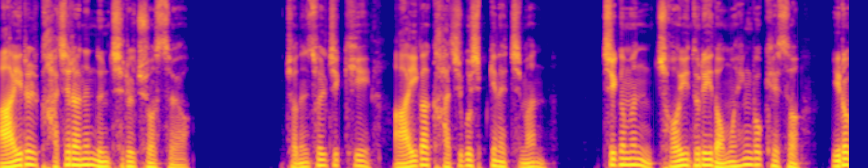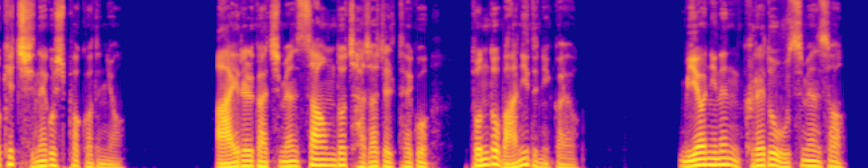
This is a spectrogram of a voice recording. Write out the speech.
아이를 가지라는 눈치를 주었어요. 저는 솔직히 아이가 가지고 싶긴 했지만 지금은 저희 둘이 너무 행복해서 이렇게 지내고 싶었거든요. 아이를 가지면 싸움도 잦아질 테고 돈도 많이 드니까요. 미연이는 그래도 웃으면서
